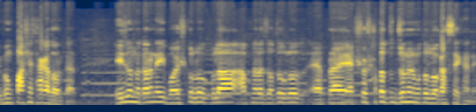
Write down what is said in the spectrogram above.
এবং পাশে থাকা দরকার। এই জন্য কারণ এই বয়স্ক লোকগুলা, আপনারা যতগুলো প্রায় একশো সাতাত্তর জনের মতো লোক আছে এখানে।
